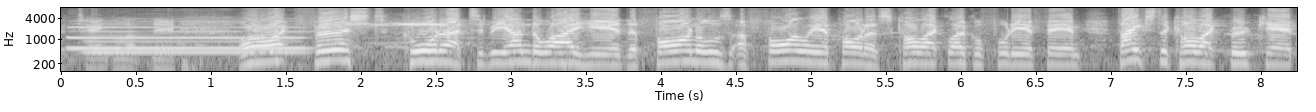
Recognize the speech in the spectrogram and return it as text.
a tangle up there. All right, first quarter to be underway here. The finals are finally upon us. Colac Local Footy FM. Thanks to Colac Boot Camp,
